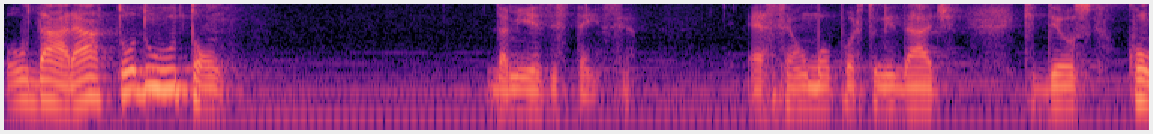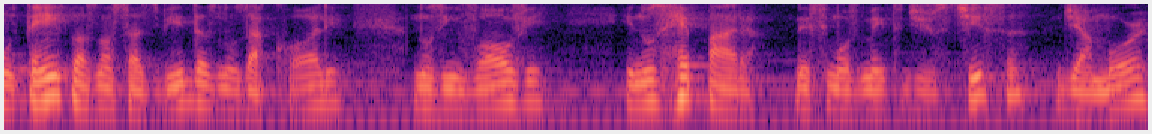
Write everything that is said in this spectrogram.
ou dará todo o tom da minha existência. Essa é uma oportunidade que Deus contempla as nossas vidas, nos acolhe, nos envolve e nos repara nesse movimento de justiça, de amor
